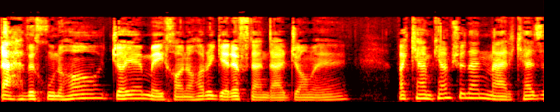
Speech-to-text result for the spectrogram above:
قهوه خونه ها جای میخانه ها رو گرفتن در جامعه و کم کم شدن مرکز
